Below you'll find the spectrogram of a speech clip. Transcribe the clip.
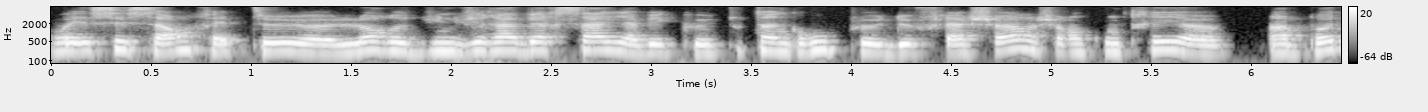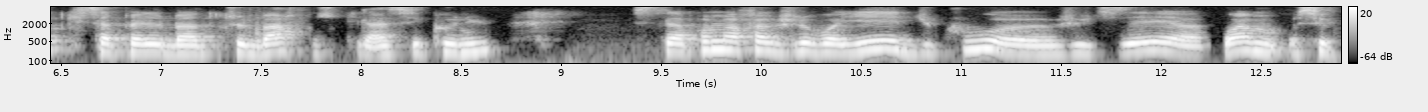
Oui, c'est ça, en fait. Euh, lors d'une virée à Versailles avec euh, tout un groupe de flasheurs, j'ai rencontré un pote qui s'appelle ben, Tebar, parce qu'il est assez connu. C'était la première fois que je le voyais, et du coup, je lui disais c'est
